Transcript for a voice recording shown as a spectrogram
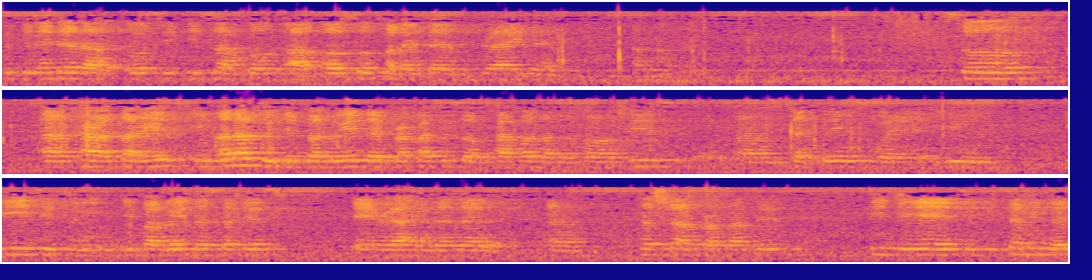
distributed as OCT samples are also collected, dried, and so uh, characteristics, in order to evaluate the properties of carbon these um, techniques were used, be to evaluate the surface area and then the um, textural properties, TGA to determine the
